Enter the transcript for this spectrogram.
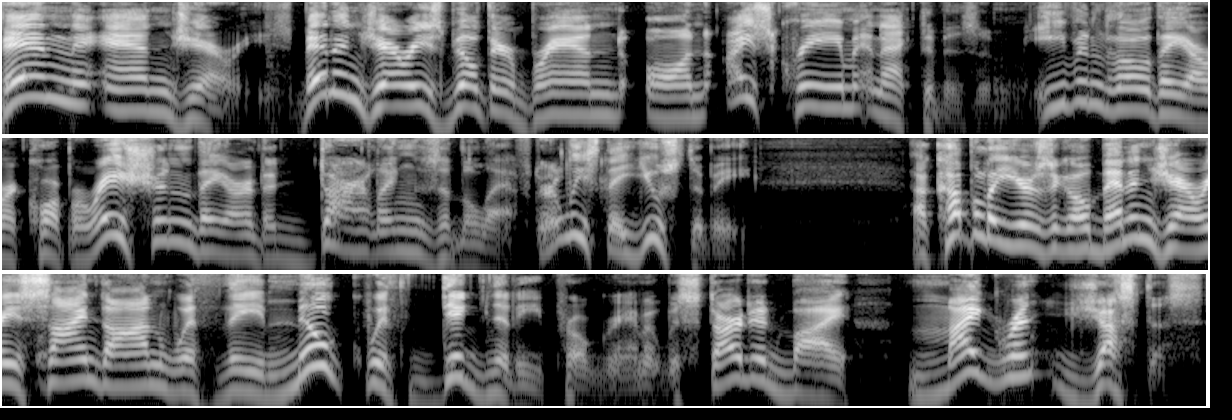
Ben and Jerry's. Ben and Jerry's built their brand on ice cream and activism. Even though they are a corporation, they are the darlings of the left, or at least they used to be. A couple of years ago, Ben and Jerry's signed on with the Milk with Dignity program. It was started by Migrant Justice,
